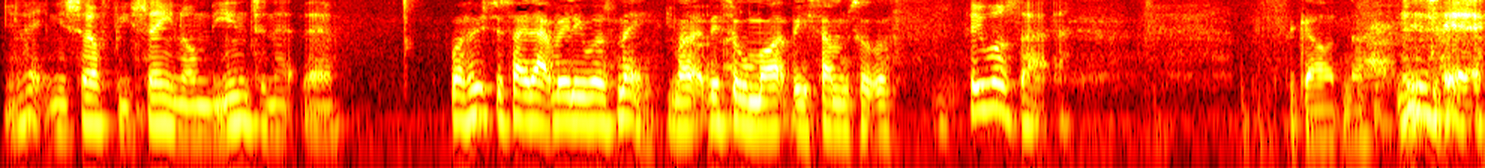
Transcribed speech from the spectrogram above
You're letting yourself be seen on the internet there. well, who's to say that really was me? Might, this all might be some sort of Who was that? The gardener. Is it?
